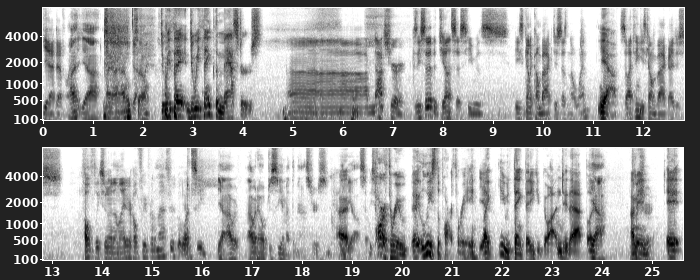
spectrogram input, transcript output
Yeah, definitely. I yeah, I, I hope so. Do we think? do we think the Masters? Uh, I'm not sure because he said at the Genesis he was he's gonna come back, just doesn't know when. Yeah, So I think he's coming back. I just hopefully sooner than later. Hopefully for the Masters, but let's see. Yeah, I would I would hope to see him at the Masters. That'd be awesome. par three, at least the par three. Yeah. Like you would think that he could go out and do that, but yeah, I mean, sure. it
